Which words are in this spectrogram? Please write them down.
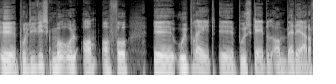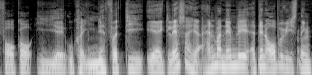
øh, politisk mål om at få øh, udbredt øh, budskabet om, hvad det er, der foregår i øh, Ukraine. Fordi Erik Lesser her, han var nemlig af den overbevisning,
